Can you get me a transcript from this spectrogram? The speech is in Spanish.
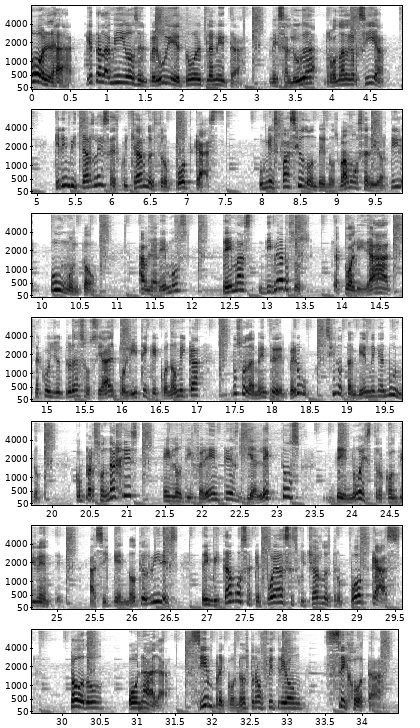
Hola, ¿qué tal amigos del Perú y de todo el planeta? Les saluda Ronald García. Quiero invitarles a escuchar nuestro podcast, un espacio donde nos vamos a divertir un montón. Hablaremos temas diversos, de actualidad, de coyuntura social, política, económica, no solamente del Perú, sino también en el mundo, con personajes en los diferentes dialectos de nuestro continente. Así que no te olvides, te invitamos a que puedas escuchar nuestro podcast todo o nada, siempre con nuestro anfitrión CJ.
